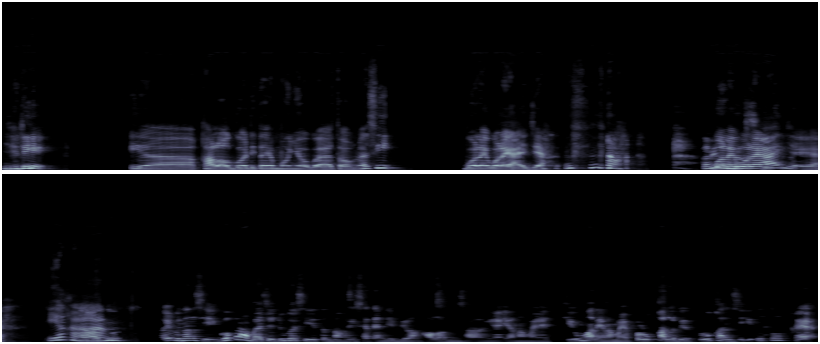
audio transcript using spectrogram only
Jadi ya kalau gue ditanya mau nyoba atau enggak sih boleh-boleh aja. Tapi Boleh-boleh aja ya. Iya Nah, kan? gue- tapi benar sih, gue pernah baca juga sih tentang riset yang dia bilang kalau misalnya yang namanya ciuman, yang namanya pelukan, lebih pelukan sih, itu tuh kayak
